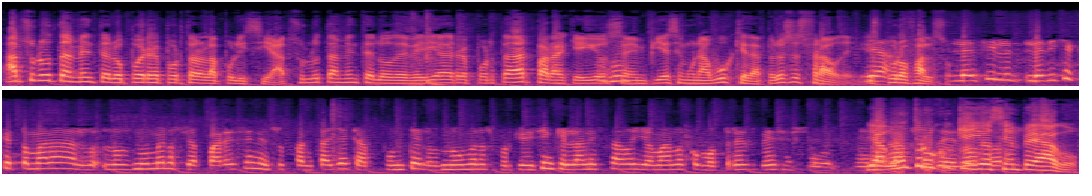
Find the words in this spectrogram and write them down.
Absolutamente lo puede reportar a la policía. Absolutamente lo debería de reportar para que ellos empiecen una búsqueda, pero eso es fraude, es Ya. puro falso. Le, sí, le, le dije que tomara lo- los números que aparecen en su pantalla, que apunte los números, porque dicen que le han estado llamando como tres veces. en- en Ya, un truco que yo horas. siempre hago,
